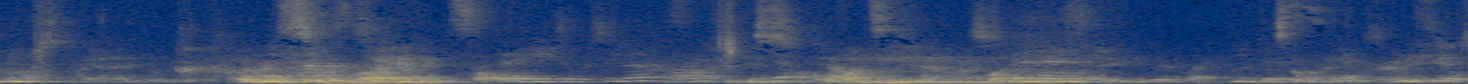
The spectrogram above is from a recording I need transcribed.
not just the way they look. But he talks to that, right? Something really is.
